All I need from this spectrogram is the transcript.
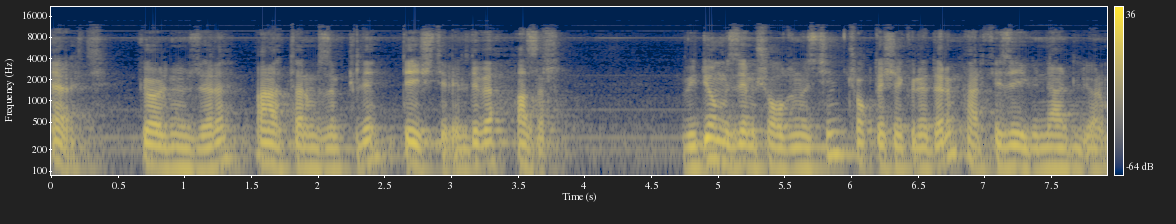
Evet. Gördüğünüz üzere anahtarımızın pili değiştirildi ve hazır. Videomu izlemiş olduğunuz için çok teşekkür ederim. Herkese iyi günler diliyorum.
